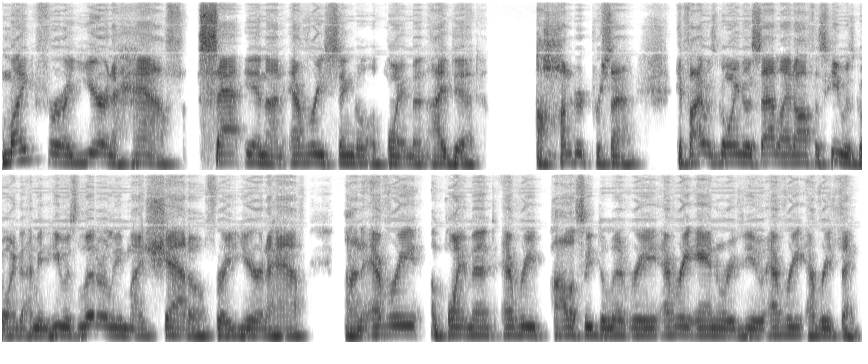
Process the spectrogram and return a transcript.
Mike, for a year and a half, sat in on every single appointment I did. A hundred percent. If I was going to a satellite office, he was going to. I mean, he was literally my shadow for a year and a half on every appointment, every policy delivery, every annual review, every everything.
